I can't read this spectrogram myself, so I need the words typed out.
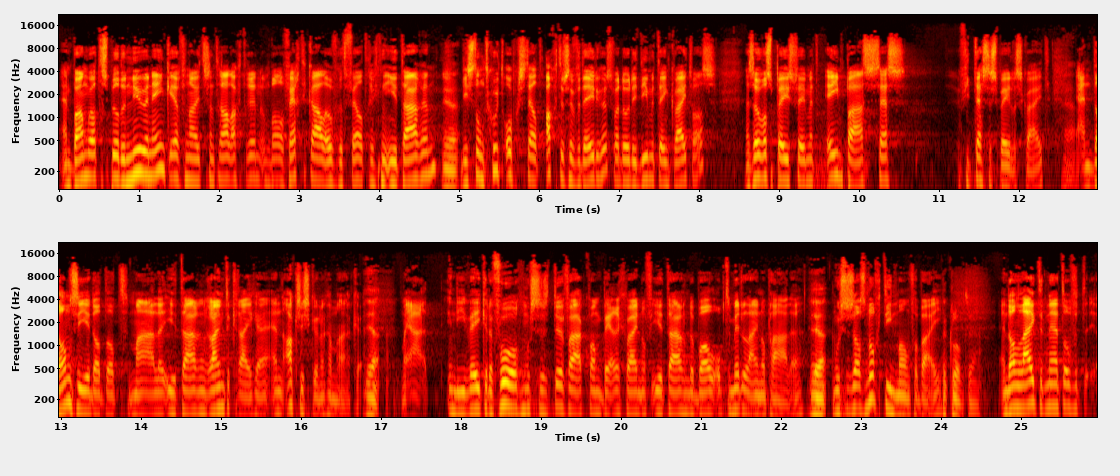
En Baumgartel speelde nu in één keer vanuit centraal achterin een bal verticaal over het veld richting Iataren. Ja. Die stond goed opgesteld achter zijn verdedigers, waardoor hij die meteen kwijt was. En zo was PSV met één paas zes Vitesse-spelers kwijt. Ja. En dan zie je dat, dat Malen, Iataren ruimte krijgen en acties kunnen gaan maken. Ja. Maar ja, in die weken daarvoor moesten ze te vaak kwam Bergwijn of Iataren de bal op de middenlijn ophalen. Moesten ze alsnog tien man voorbij. dat klopt. Ja. En dan lijkt het net of het,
